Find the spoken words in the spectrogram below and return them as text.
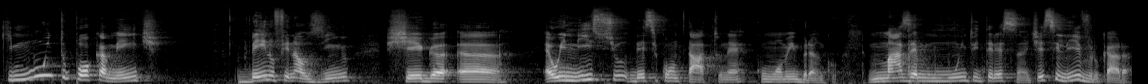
que muito poucamente, bem no finalzinho, chega. Uh, é o início desse contato, né, com o homem branco. Mas é muito interessante. Esse livro, cara,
